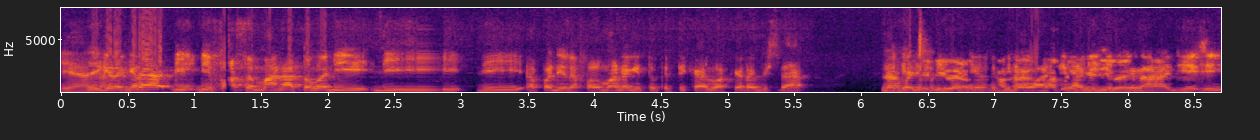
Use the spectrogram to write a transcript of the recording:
ya Jadi kira-kira di, di fase mana atau enggak di di di apa di level mana gitu ketika lu akhirnya bisa menjadi jadi yang lebih dewasa lagi gitu. nanya sih?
